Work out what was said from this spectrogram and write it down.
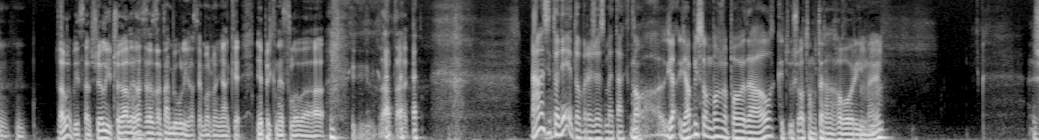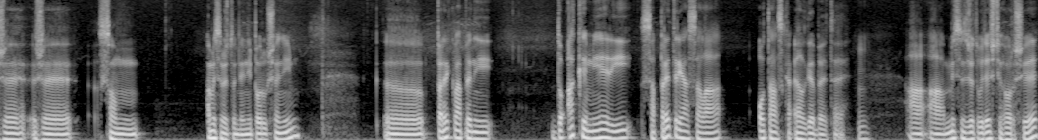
dalo by sa všeličo, ale zase, zase tam by boli zase možno nejaké nepekné slova a, a tak. Ale si to nie je dobre, že sme takto. No, ja, ja by som možno povedal, keď už o tom teraz hovoríme, mm-hmm. že, že som, a myslím, že to není porušením, e, prekvapený, do aké miery sa pretriasala otázka LGBT. Mm. A, a myslím že to bude ešte horšie.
